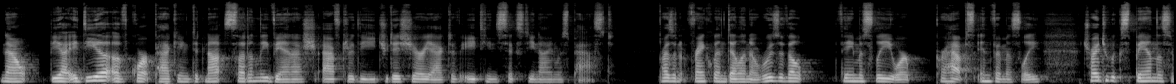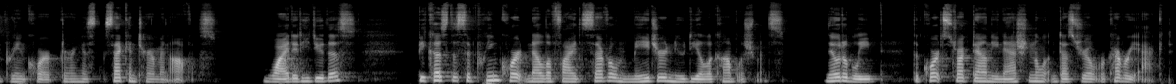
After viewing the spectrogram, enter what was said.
Now, the idea of court packing did not suddenly vanish after the Judiciary Act of 1869 was passed. President Franklin Delano Roosevelt famously, or perhaps infamously, tried to expand the Supreme Court during his second term in office. Why did he do this? Because the Supreme Court nullified several major New Deal accomplishments. Notably, the court struck down the National Industrial Recovery Act,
